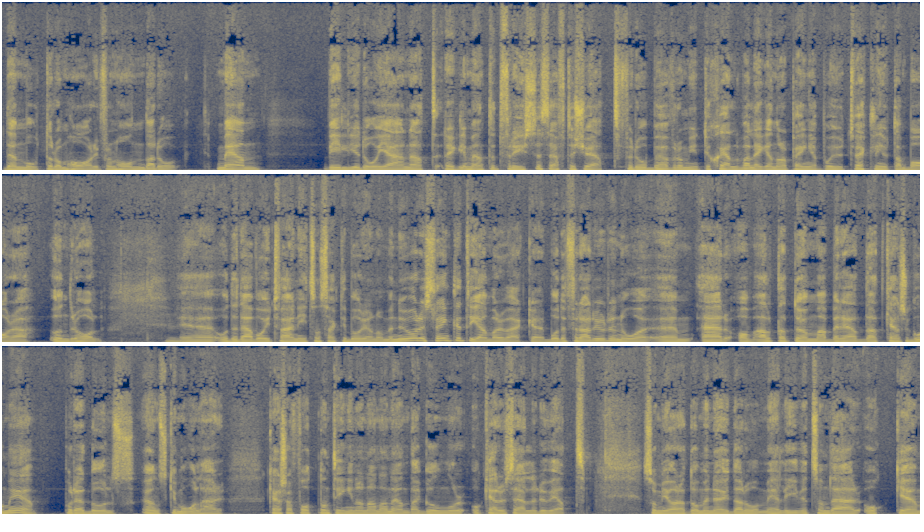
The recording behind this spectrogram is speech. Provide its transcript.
den motor de har ifrån Honda. Då, men vill ju då gärna att reglementet fryses efter 21 för då behöver de ju inte själva lägga några pengar på utveckling utan bara underhåll. Mm. Eh, och Det där var ju tvärnit som sagt i början. Då. Men nu har det svängt lite grann vad det verkar. Både Ferrari och Renault eh, är av allt att döma beredda att kanske gå med på Red Bulls önskemål här. Kanske har fått någonting i någon annan ända. Gungor och karuseller du vet. Som gör att de är nöjda då med livet som det är. Och, eh,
